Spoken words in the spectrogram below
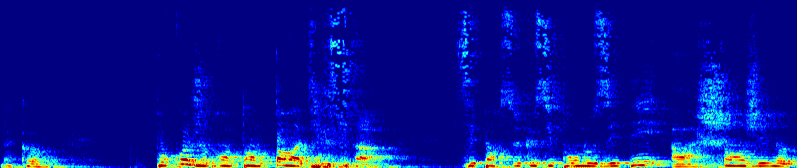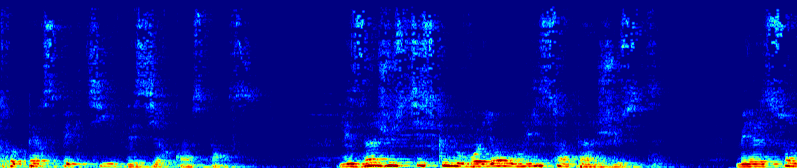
D'accord? Pourquoi je prends tant de temps à dire ça? C'est parce que c'est pour nous aider à changer notre perspective des circonstances. Les injustices que nous voyons, oui, sont injustes, mais elles sont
